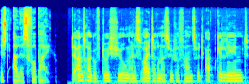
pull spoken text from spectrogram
ist alles vorbei. Der Antrag auf Durchführung eines weiteren Asylverfahrens wird abgelehnt.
